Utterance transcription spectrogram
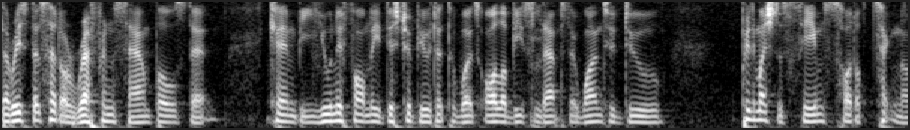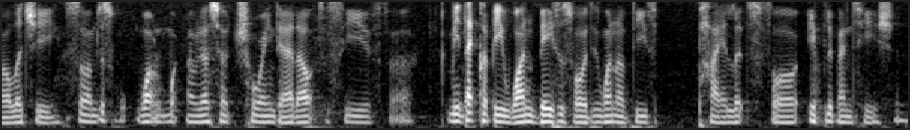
there is that set of reference samples that can be uniformly distributed towards all of these labs that want to do pretty much the same sort of technology. So I'm just one, one, I'm just throwing that out to see if uh, I mean that could be one basis for one of these pilots for implementation.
